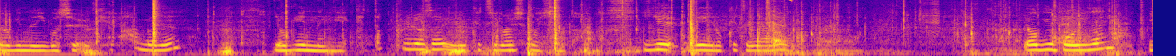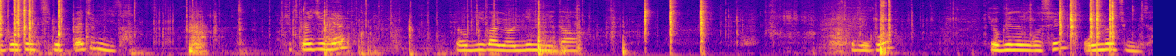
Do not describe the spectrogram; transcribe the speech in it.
여기 있는 이것을 이렇게 하면은 여기 있는 게 풀려서 이렇게 할 수가 있습니다. 이게 왜 이렇게 되냐면 여기 보이는 이곳을 뒤로 빼줍니다. 이렇게 빼주면 여기가 열립니다. 그리고 여기 있는 것을 올려줍니다.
